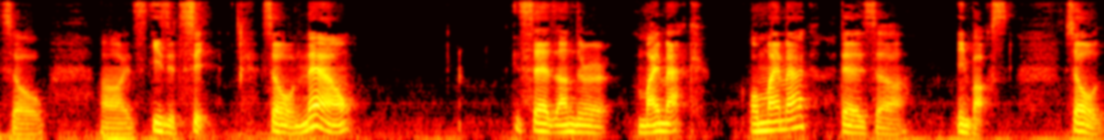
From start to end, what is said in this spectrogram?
So uh, it's easy to see. So now it says under my Mac. On my Mac, there's a inbox. So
